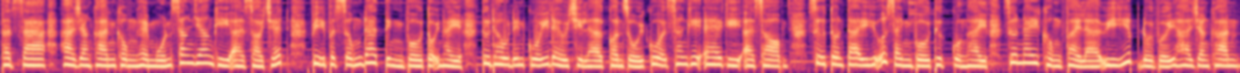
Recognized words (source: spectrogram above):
Thật ra, Hà Giang Khan không hề muốn Sang Giang ghi A Soi chết. Vị Phật sống đa tình vô tội này, từ đầu đến cuối đều chỉ là con rối của Sang Ghi E ghi A So. Sự tồn tại hữu danh vô thực của ngài xưa nay không phải là uy hiếp đối với Hà Giang Khan.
